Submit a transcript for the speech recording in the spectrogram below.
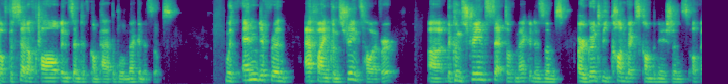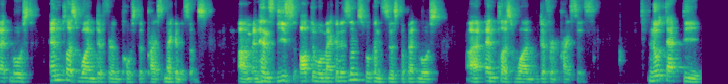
of the set of all incentive compatible mechanisms. With n different affine constraints, however, uh, the constrained set of mechanisms are going to be convex combinations of at most n plus one different posted price mechanisms. Um, and hence these optimal mechanisms will consist of at most uh, n plus one different prices. Note that the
